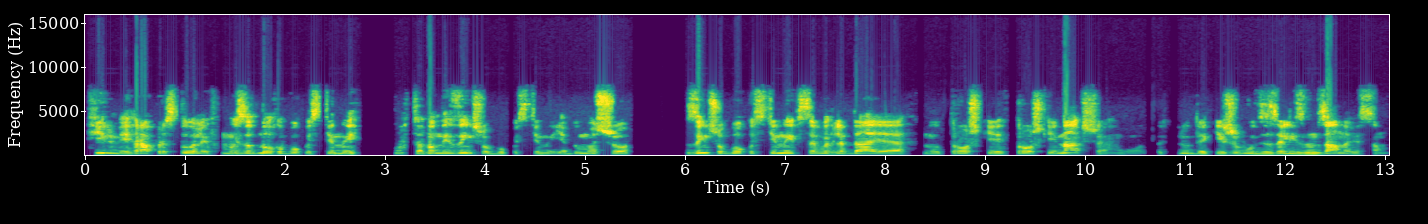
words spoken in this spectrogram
фільмі Гра престолів, ми з одного боку стіни, а вони з іншого боку стіни. Я думаю, що з іншого боку стіни все виглядає ну, трошки, трошки інакше. От. Тобто Люди, які живуть за залізним занавісом,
